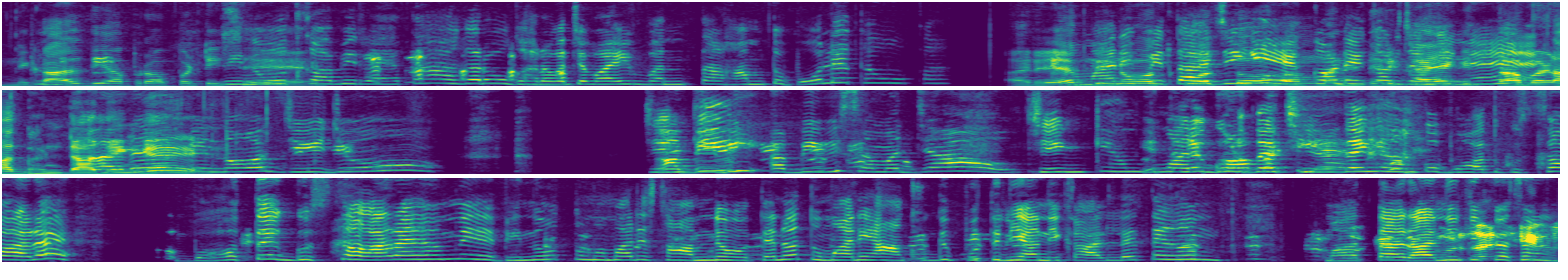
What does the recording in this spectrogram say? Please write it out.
निकाल दिया प्रॉपर्टी से। विनोद का भी रहता अगर वो घर जवाई बनता हम तो बोले थे वो का। अरे विनोद को पिताजी तो हम मंदिर का एक इतना बड़ा घंटा देंगे। विनोद जीजू अभी चिंकी भी अभी भी समझ जाओ। चिंकी हम तुम्हारे गुर्दे छील देंगे हमको बहुत गुस्सा आ रहा है। बहुत ही गुस्सा आ रहा है हमें। विनोद तुम हमारे सामने होते ना तुम्हारी आँखों की पुतलियाँ निकाल लेते हैं हम। माता रानी की कसम।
